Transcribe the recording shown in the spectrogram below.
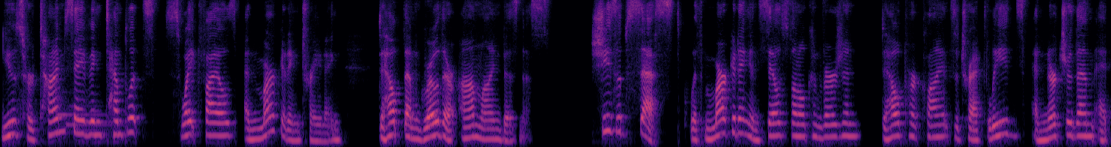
use her time saving templates, swipe files, and marketing training to help them grow their online business. She's obsessed with marketing and sales funnel conversion to help her clients attract leads and nurture them at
